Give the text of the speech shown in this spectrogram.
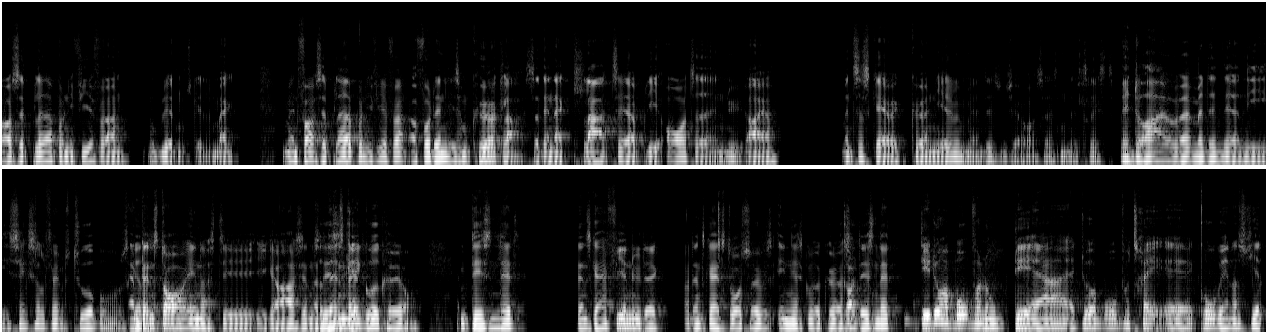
for at sætte plader på en i 44'eren. Nu bliver det måske lidt mærkeligt. Men for at sætte plader på en i 44'eren, og få den ligesom køreklar, så den er klar til at blive overtaget af en ny ejer. Men så skal jeg jo ikke køre en 11 mere, det synes jeg også er sådan lidt trist. Men du har jo været med den der 996 Turbo. Skal Jamen, den står inderst i, i garagen, og så det er den sådan skal lidt, ikke ud og køre i år. jamen, det er sådan lidt, den skal have fire nye dæk, og den skal have et stort service, inden jeg skal ud og køre, så Godt. det er sådan lidt, Det, du har brug for nu, det er, at du har brug for tre øh, gode venners hjælp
